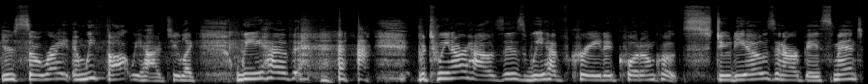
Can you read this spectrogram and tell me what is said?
you're so right. And we thought we had to. Like, we have, between our houses, we have created quote unquote studios in our basement.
